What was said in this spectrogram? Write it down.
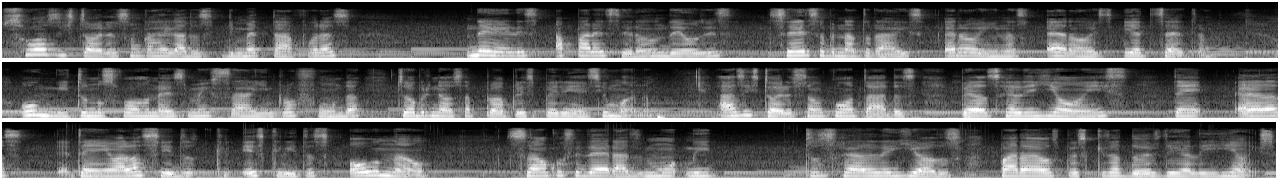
Suas histórias são carregadas de metáforas. Neles apareceram deuses, seres sobrenaturais, heroínas, heróis e etc. O mito nos fornece mensagem profunda sobre nossa própria experiência humana. As histórias são contadas pelas religiões, elas tenham elas sido escritas ou não, são considerados mitos religiosos para os pesquisadores de religiões.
